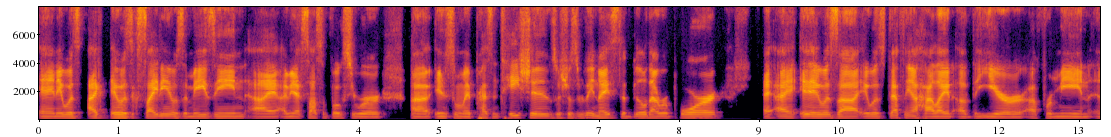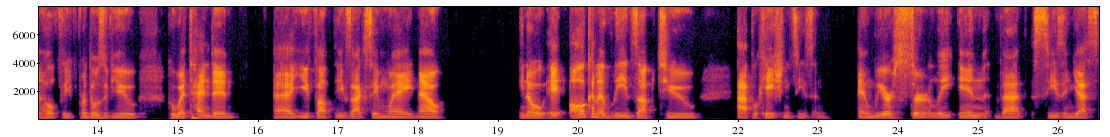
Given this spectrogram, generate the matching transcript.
And it was I it was exciting. It was amazing. I I mean I saw some folks who were uh, in some of my presentations, which was really nice to build that rapport. I, I it was uh it was definitely a highlight of the year uh, for me and, and hopefully for those of you who attended, uh, you felt the exact same way. Now, you know, it all kind of leads up to application season. And we are certainly in that season. Yes,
